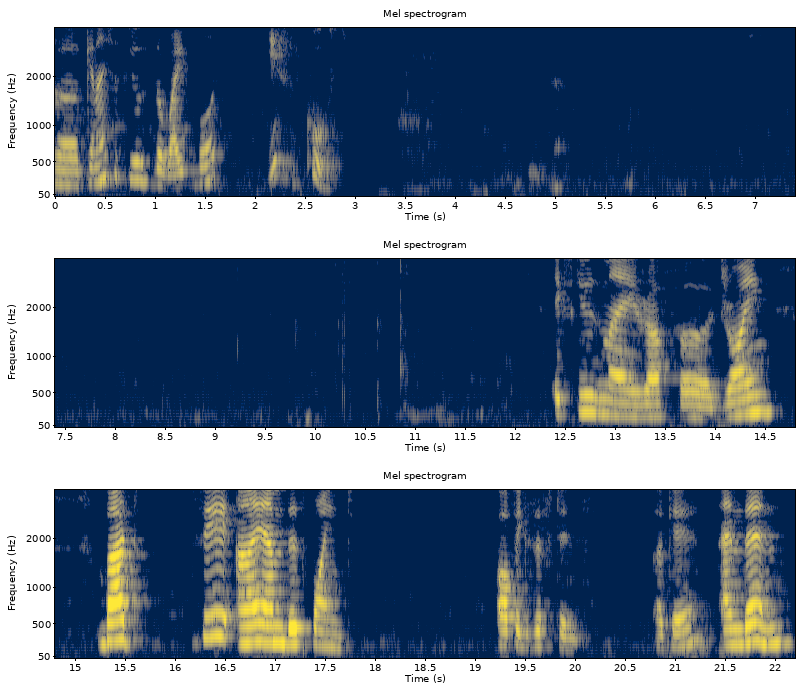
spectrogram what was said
uh, can I just use the whiteboard? Yes, of course. Excuse my rough uh, drawing, but say I am this point of existence okay? And then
